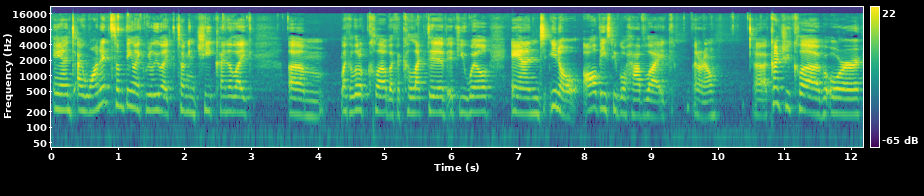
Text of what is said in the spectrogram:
and I wanted something like really like tongue-in-cheek, kind of like um, like a little club, like a collective, if you will. And you know, all these people have like, I don't know, a country club or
